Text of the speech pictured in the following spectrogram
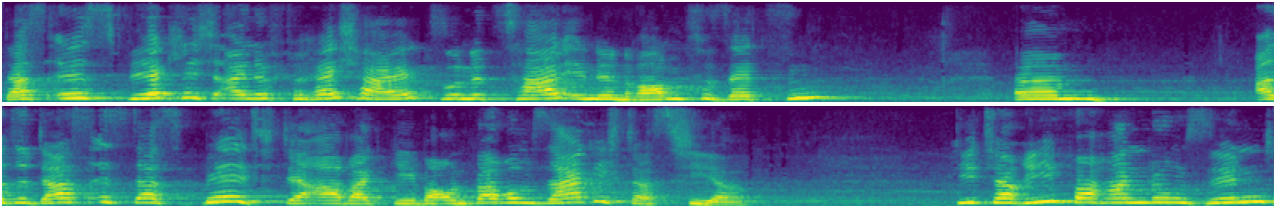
Das ist wirklich eine Frechheit, so eine Zahl in den Raum zu setzen. Ähm, also das ist das Bild der Arbeitgeber. Und warum sage ich das hier? Die Tarifverhandlungen sind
